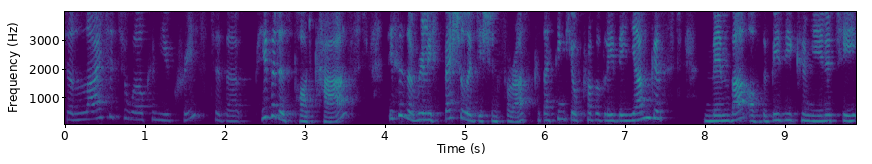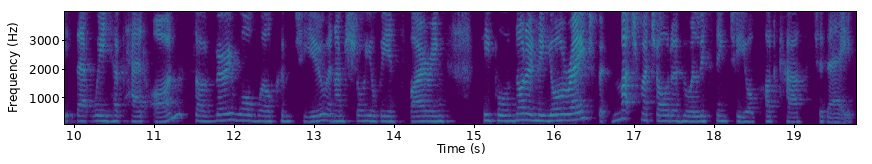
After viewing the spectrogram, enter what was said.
Delighted to welcome you, Chris, to the Pivoters podcast. This is a really special edition for us because I think you're probably the youngest member of the busy community that we have had on. So, a very warm welcome to you, and I'm sure you'll be inspiring people not only your age, but much, much older who are listening to your podcast today.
